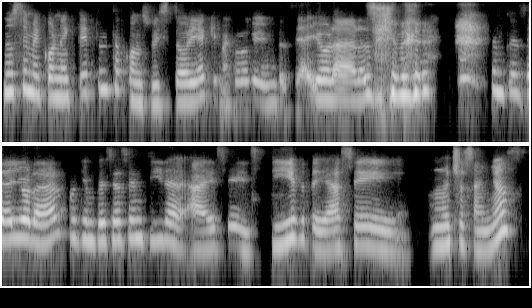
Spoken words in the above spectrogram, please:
no sé, me conecté tanto con su historia que me acuerdo que yo empecé a llorar, así empecé a llorar porque empecé a sentir a, a ese Steve de hace muchos años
